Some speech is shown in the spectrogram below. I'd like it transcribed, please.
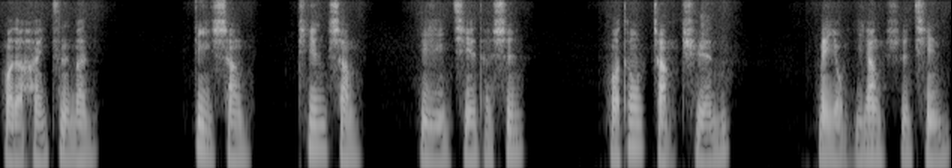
我的孩子们，地上、天上一切的事，我都掌权。没有一样事情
